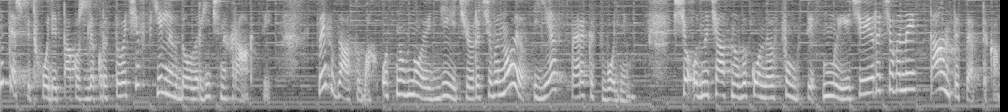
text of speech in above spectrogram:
І теж підходять також для користувачів, схильних до алергічних реакцій. В цих засобах основною діючою речовиною є перекис водню, що одночасно виконує функції миючої речовини та антисептика.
